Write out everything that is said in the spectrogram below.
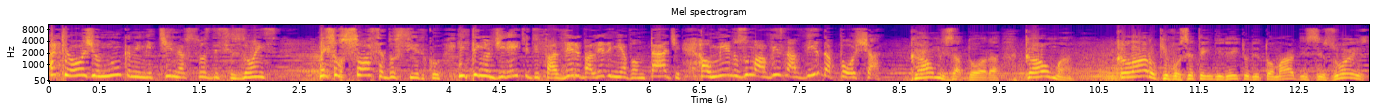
Até hoje eu nunca me meti nas suas decisões. Mas sou sócia do circo e tenho o direito de fazer valer minha vontade ao menos uma vez na vida, poxa. Calma, Isadora, calma. Claro que você tem direito de tomar decisões,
